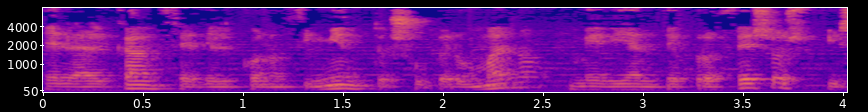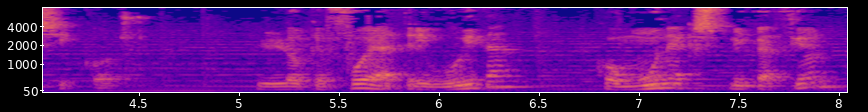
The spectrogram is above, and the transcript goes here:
el alcance del conocimiento superhumano mediante procesos físicos, lo que fue atribuida como una explicación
